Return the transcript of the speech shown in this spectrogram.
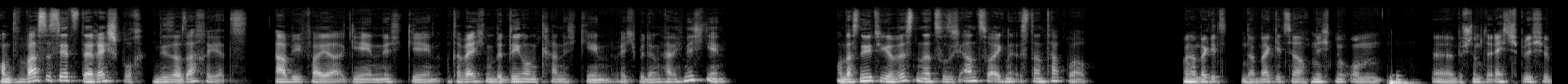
Und was ist jetzt der Rechtsspruch in dieser Sache jetzt? Abi-Feier, gehen, nicht gehen. Unter welchen Bedingungen kann ich gehen? Welche Bedingungen kann ich nicht gehen? Und das nötige Wissen dazu sich anzueignen, ist dann Taqwa auch. Und dabei geht es dabei geht's ja auch nicht nur um äh, bestimmte Rechtssprüche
